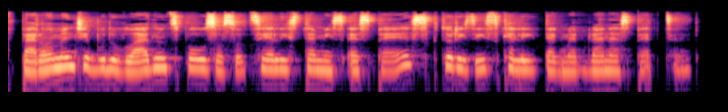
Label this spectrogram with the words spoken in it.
V parlamente budú vládnuť spolu so socialistami z SPS, ktorí získali takmer 12%.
